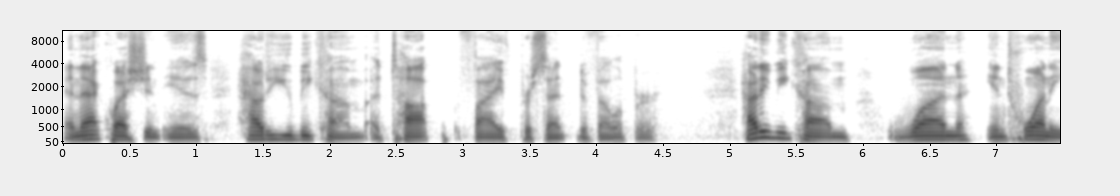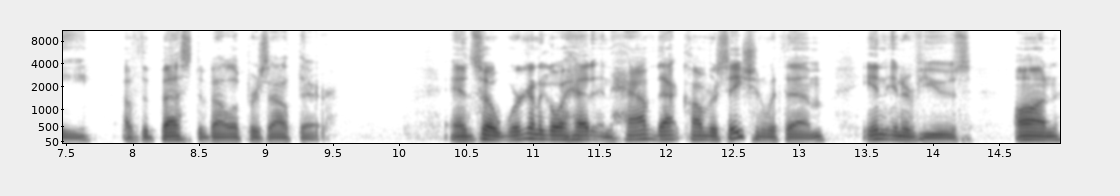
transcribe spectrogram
and that question is how do you become a top 5% developer? How do you become one in 20 of the best developers out there? And so we're going to go ahead and have that conversation with them in interviews on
